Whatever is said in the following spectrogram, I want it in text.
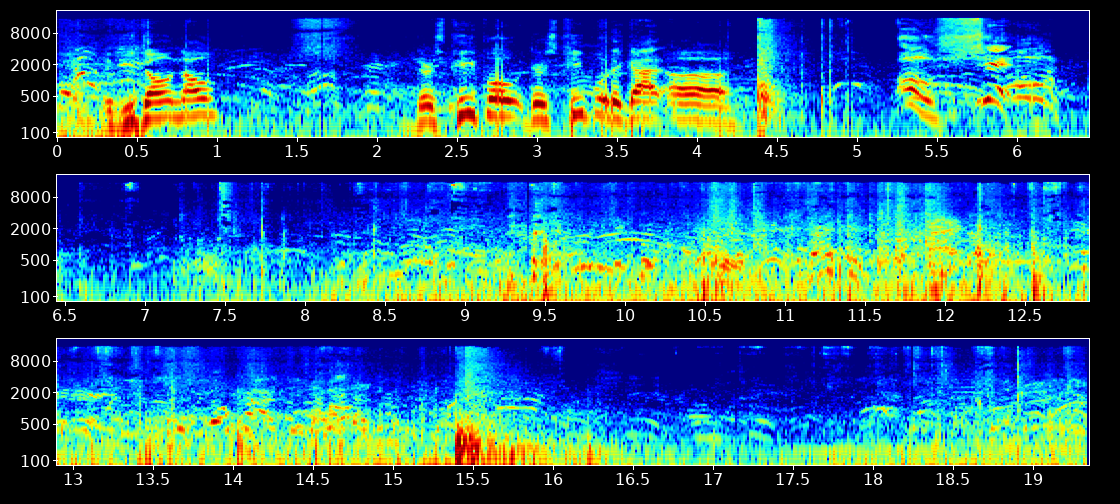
If you don't know, there's people, there's people that got uh Oh shit!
